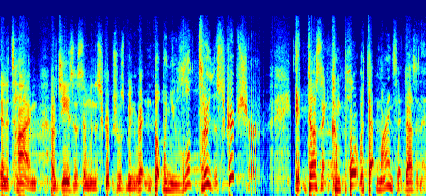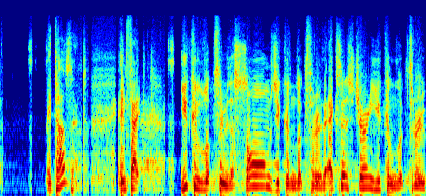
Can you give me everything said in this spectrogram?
in the time of Jesus and when the scripture was being written. But when you look through the scripture, it doesn't comport with that mindset, doesn't it? It doesn't. In fact, you can look through the Psalms, you can look through the Exodus journey, you can look through,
